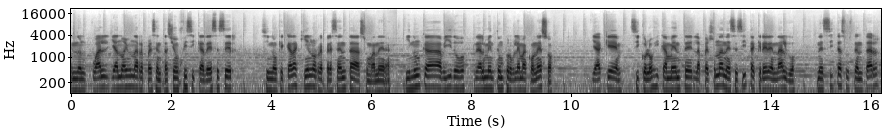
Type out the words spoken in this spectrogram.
en el cual ya no hay una representación física de ese ser, sino que cada quien lo representa a su manera. Y nunca ha habido realmente un problema con eso, ya que psicológicamente la persona necesita creer en algo, necesita sustentar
